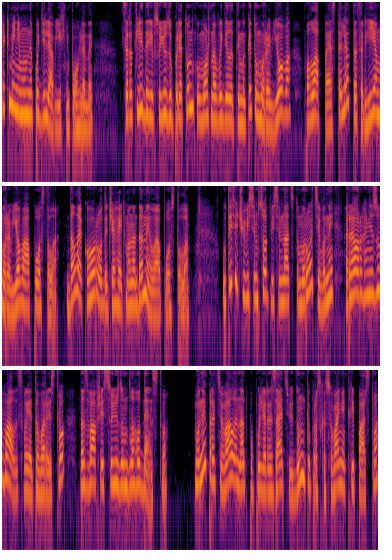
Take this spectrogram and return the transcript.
Як мінімум, не поділяв їхні погляди. Серед лідерів Союзу порятунку можна виділити Микиту Муравйова, Павла Пестеля та Сергія Муравйова Апостола, далекого родича гетьмана Данила Апостола. У 1818 році вони реорганізували своє товариство, назвавшись Союзом благоденства. Вони працювали над популяризацією думки про скасування кріпацтва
